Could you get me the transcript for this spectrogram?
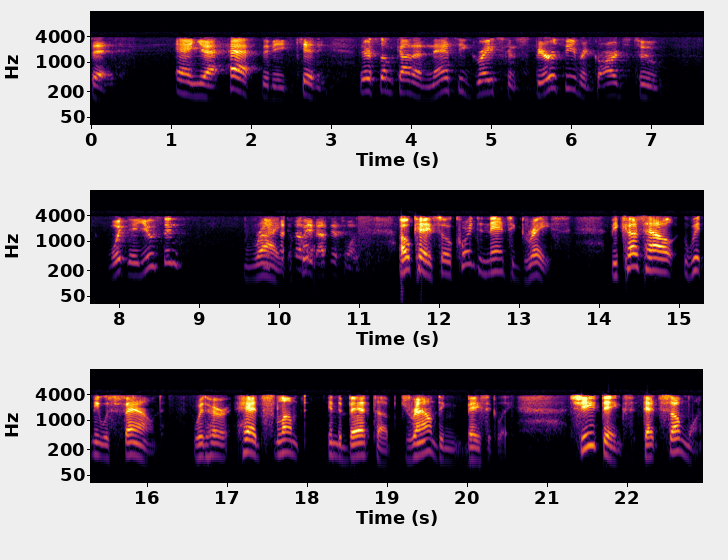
said, and you have to be kidding. There's some kind of Nancy Grace conspiracy in regards to Whitney Houston. Right. Tell me about this one. Okay, so according to Nancy Grace, because how Whitney was found with her head slumped in the bathtub, drowning basically, she thinks that someone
